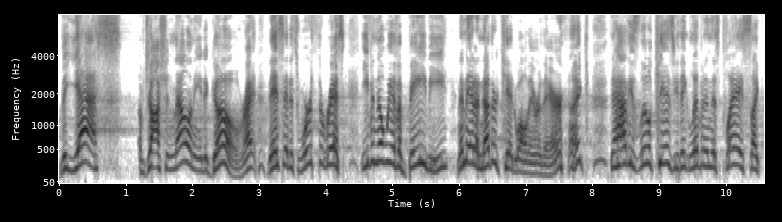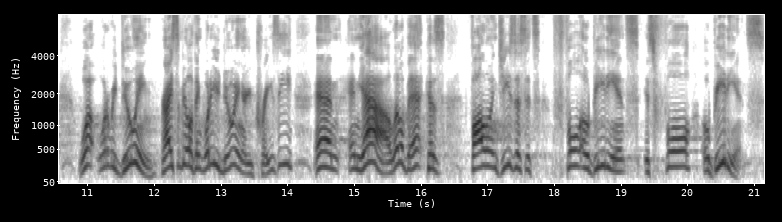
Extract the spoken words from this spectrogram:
the yes of Josh and Melanie to go, right? They said it's worth the risk, even though we have a baby. Then they had another kid while they were there. Like to have these little kids, you think living in this place, like what what are we doing, right? Some people think, what are you doing? Are you crazy? And and yeah, a little bit because following Jesus, it's full obedience is full obedience,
